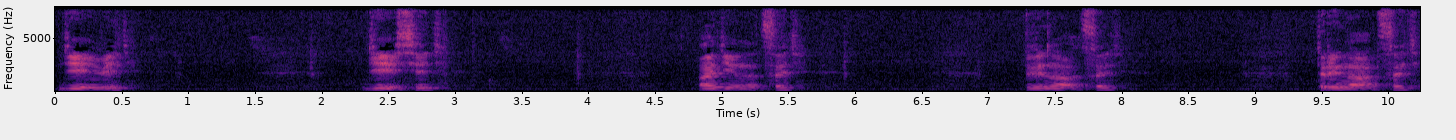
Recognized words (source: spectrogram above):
девять, десять, одиннадцать, двенадцать, тринадцать,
